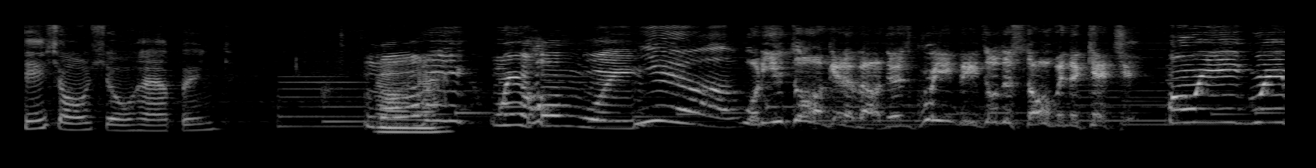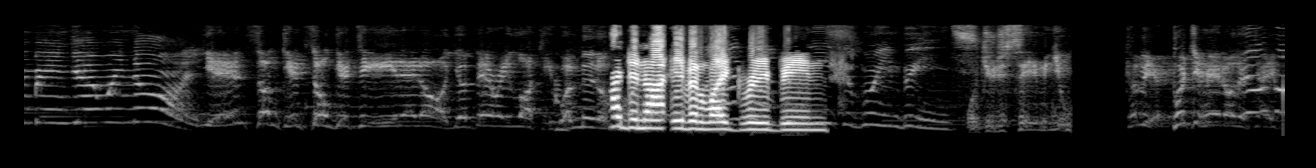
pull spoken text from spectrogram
this also happened. Mommy, we're hungry. Yeah. What are you talking about? There's green beans on the stove in the kitchen. But we eat green beans every night. Yeah, and some kids don't get to eat at all. You're very lucky. We're middle. I do not even like green beans. Eat the green beans. What'd you just say to me? You. Come here. Put your hand on the table.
